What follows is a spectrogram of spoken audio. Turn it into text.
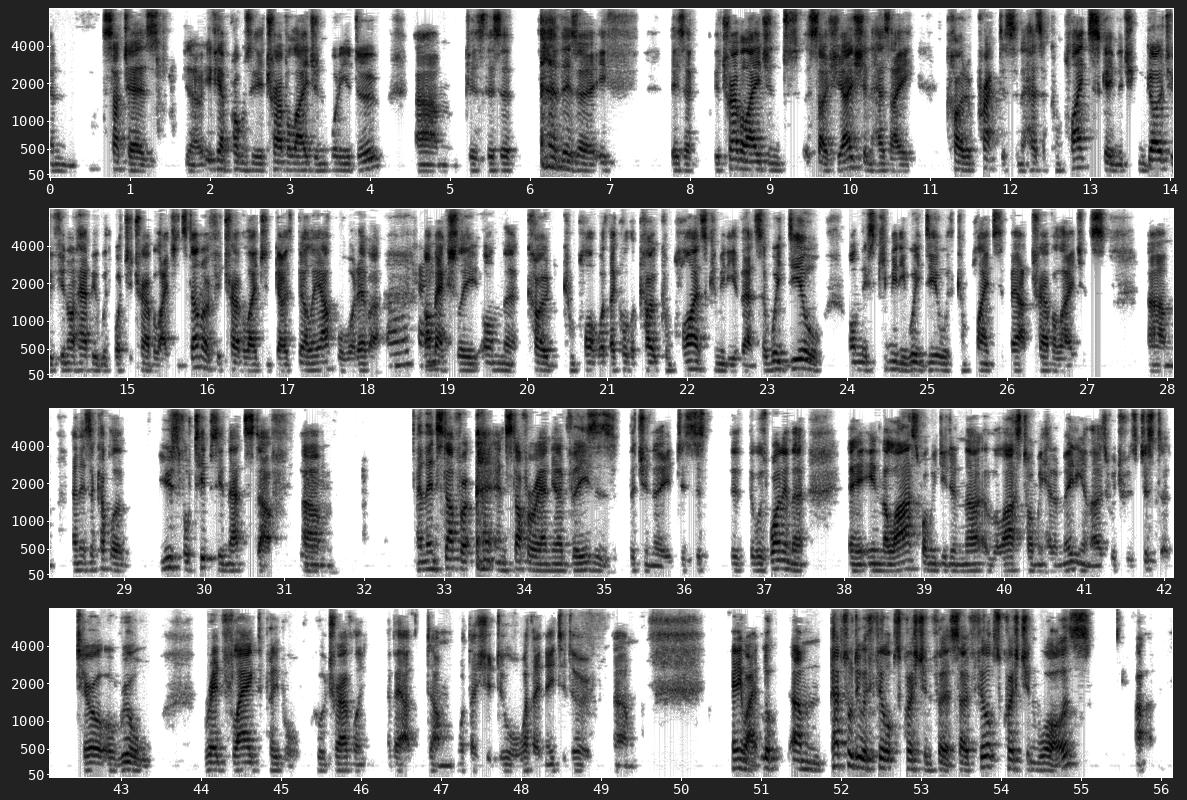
and such as you know, if you have problems with your travel agent, what do you do? Because there's a there's a if there's a the travel agent association has a code of practice and it has a complaint scheme that you can go to if you're not happy with what your travel agent's done or if your travel agent goes belly up or whatever. Oh, okay. I'm actually on the code compli what they call the code compliance committee of that. So we deal on this committee. We deal with complaints about travel agents, um, and there's a couple of useful tips in that stuff. Yeah. Um, and then stuff and stuff around you know visas that you need. Just just there was one in the in the last one we did in the, the last time we had a meeting on those, which was just a terrible, a real red flag to people who are travelling about um, what they should do or what they need to do. Um, anyway, look, um, perhaps we'll do with Philip's question first. So Philip's question was,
